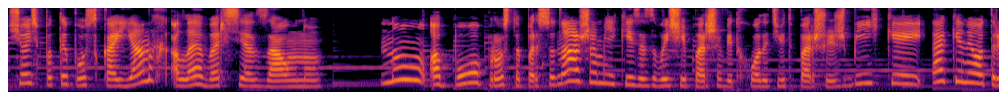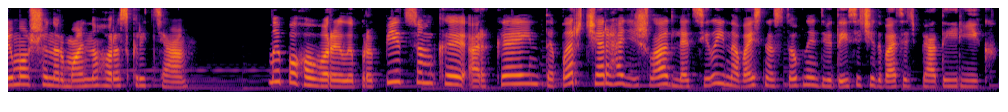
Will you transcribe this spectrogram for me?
щось по типу Young, але версія зауну. Ну, або просто персонажем, який зазвичай перше відходить від першої ж бійки, так і не отримавши нормального розкриття. Ми поговорили про підсумки, Аркейн. Тепер черга дійшла для цілей на весь наступний 2025 рік.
